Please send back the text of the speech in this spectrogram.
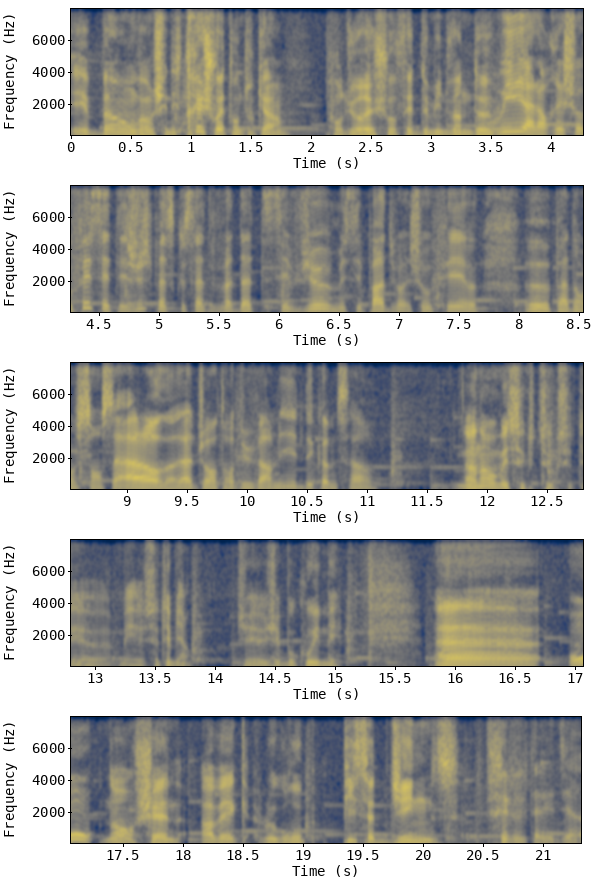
Et ben, on va enchaîner. Très chouette en tout cas. hein, Pour du réchauffé de 2022. Oui, alors réchauffer, c'était juste parce que ça va dater- c'est vieux, mais c'est pas du réchauffé, euh, euh, pas dans le sens ah on en a déjà entendu 20 000 des comme ça. Non, non, mais c'était, euh, mais c'était bien. J'ai beaucoup aimé. On enchaîne avec le groupe Peace and Jeans. J'ai cru que t'allais dire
